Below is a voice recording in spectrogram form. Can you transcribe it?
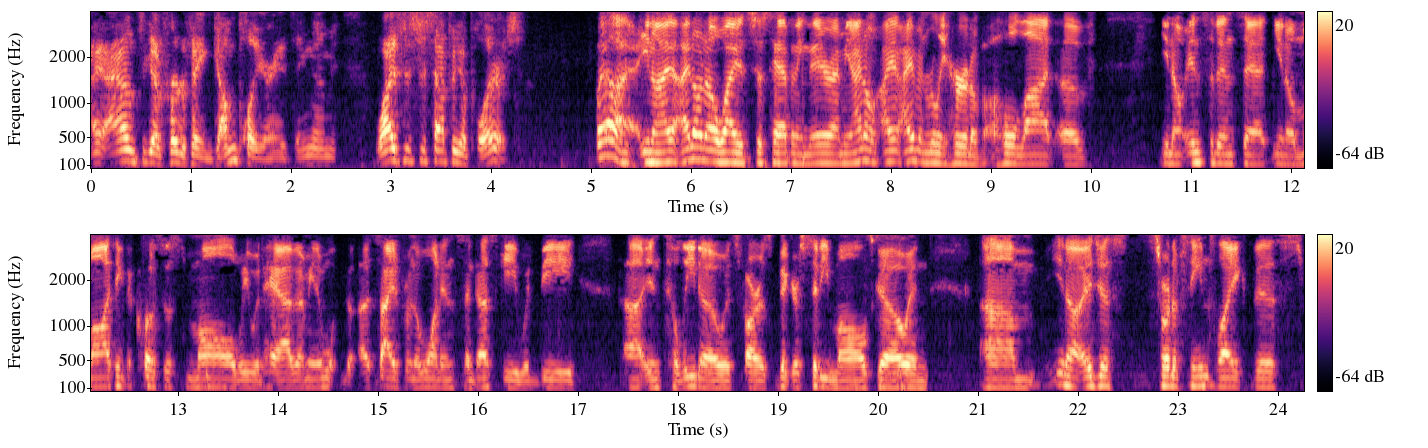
I, I, don't think I've heard of any gunplay or anything. I mean, why is this just happening at Polaris? Well, you know, I, I don't know why it's just happening there. I mean, I don't, I, I haven't really heard of a whole lot of, you know, incidents at you know mall. I think the closest mall we would have, I mean, aside from the one in Sandusky, would be uh, in Toledo as far as bigger city malls go, and um, you know, it just sort of seems like this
